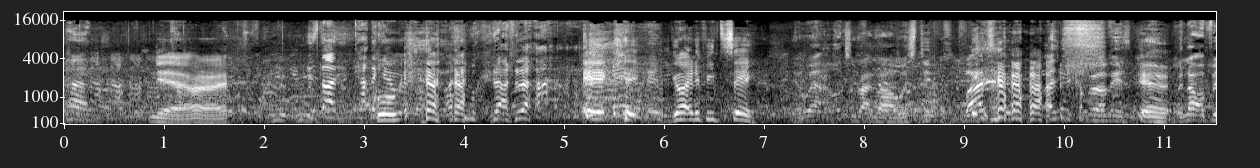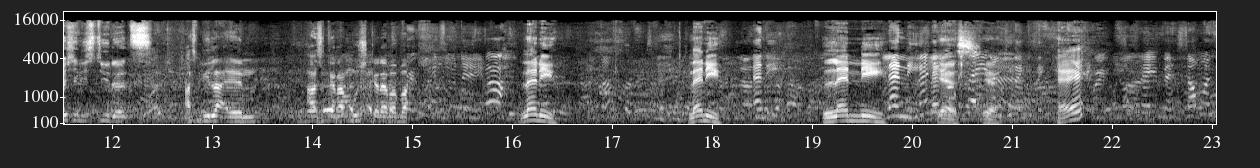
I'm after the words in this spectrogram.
perm. Yeah, alright. Is that Cut the Cool. camera. you got anything to say? Yeah, we're at Oxford right now. We're stu- but as, as we come around is, Yeah. we're now officially students. As we Latin, Askaramushkara Baba. Lenny. Lenny. Lenny. Lenny. Lenny. Yes, yeah. Hey? Famous. Someone,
